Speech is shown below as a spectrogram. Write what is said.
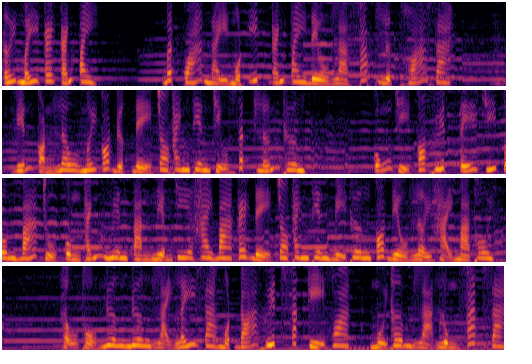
tới mấy cái cánh tay. Bất quá này một ít cánh tay đều là pháp lực hóa ra. Viễn còn lâu mới có được để cho thanh thiên chịu rất lớn thương cũng chỉ có huyết tế trí tôn bá chủ cùng thánh nguyên tàn niệm kia hai ba cách để cho thanh thiên bị thương có điều lợi hại mà thôi. Hậu thổ nương nương lại lấy ra một đóa huyết sắc kỳ hoa, mùi thơm lạ lùng phát ra.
